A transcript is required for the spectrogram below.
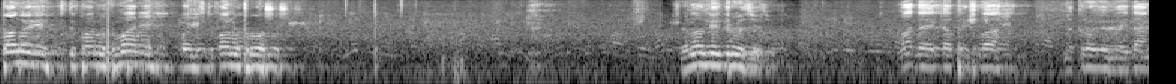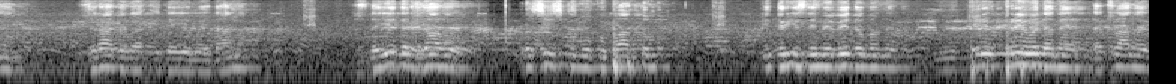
панові Степану Хмарі. Пане Степану, прошу. Шановні друзі, влада, яка прийшла на крові Майдану, зрадила ідеї Майдану, здає державу російському окупанту під різними видумами, при- приводами так званих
